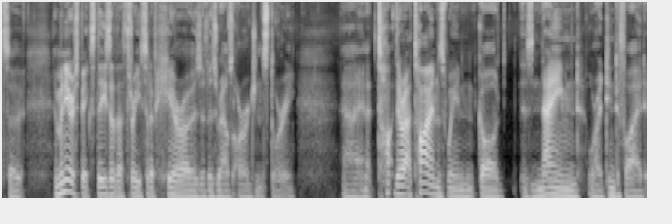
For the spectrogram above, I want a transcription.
So, in many respects, these are the three sort of heroes of Israel's origin story. Uh, and t- there are times when God is named or identified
